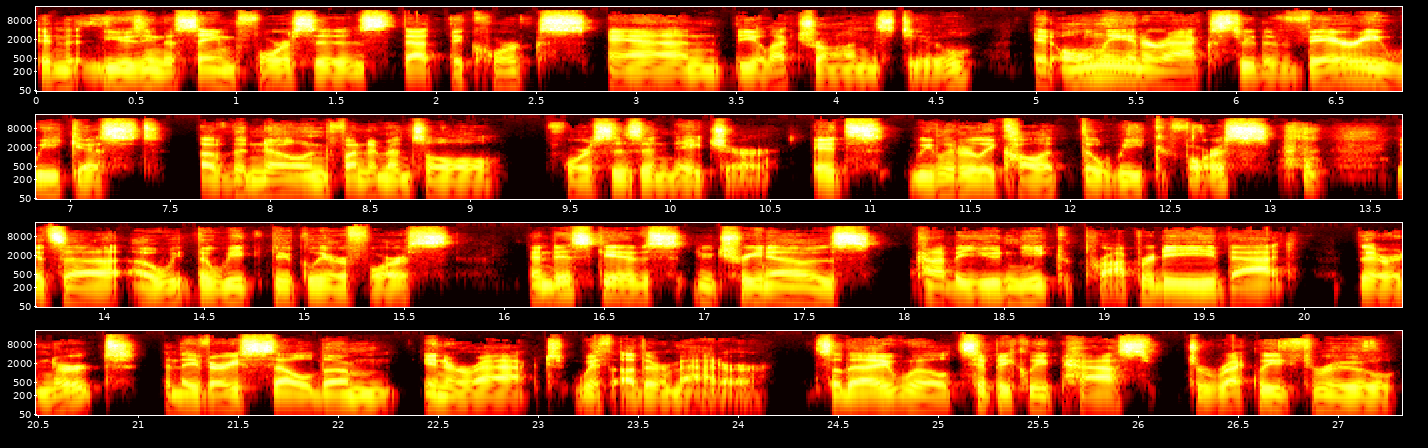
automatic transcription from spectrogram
in the, using the same forces that the quarks and the electrons do. It only interacts through the very weakest of the known fundamental forces in nature. It's, we literally call it the weak force. it's a, a, the weak nuclear force. And this gives neutrinos kind of a unique property that they're inert and they very seldom interact with other matter. So they will typically pass directly through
